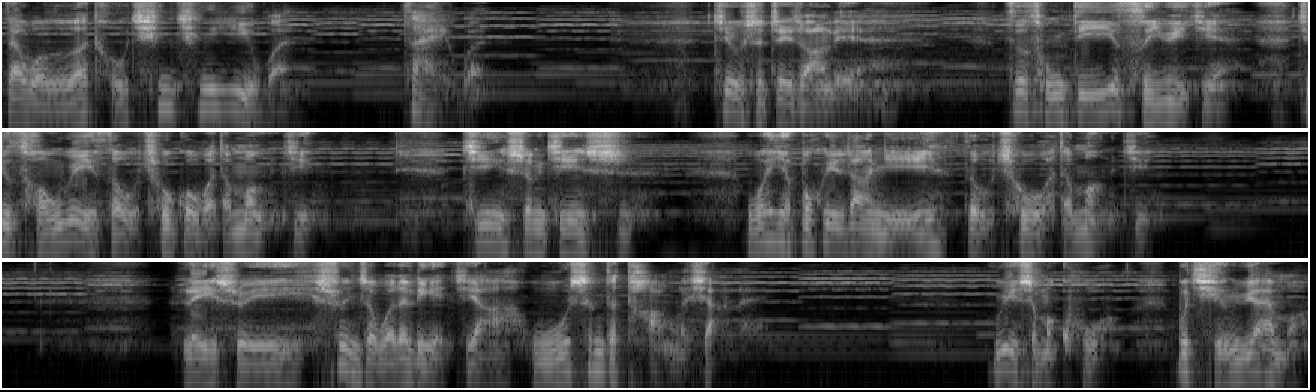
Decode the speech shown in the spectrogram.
在我额头轻轻一吻，再吻。就是这张脸。自从第一次遇见，就从未走出过我的梦境。今生今世，我也不会让你走出我的梦境。泪水顺着我的脸颊无声地淌了下来。为什么哭？不情愿吗？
